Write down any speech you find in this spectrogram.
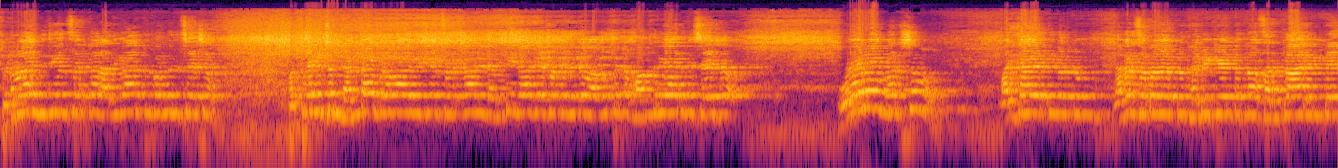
പിണറായി വിജയൻ സർക്കാർ അധികാരത്തിൽ വന്നതിന് ശേഷം പ്രത്യേകിച്ചും രണ്ടാം പിണറായി വിജയൻ സർക്കാരിൽ എം പി രാജേഷൊക്കെ വകുപ്പിന്റെ മന്ത്രിയായതിനു ശേഷം ഓരോ വർഷവും പഞ്ചായത്തുകൾക്കും നഗരസഭകൾക്കും ലഭിക്കേണ്ടുന്ന സർക്കാരിന്റെ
